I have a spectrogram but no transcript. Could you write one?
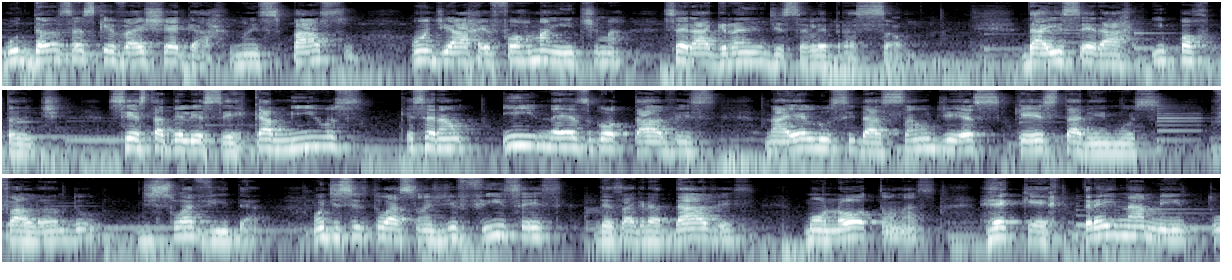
mudanças que vai chegar no espaço onde a reforma íntima será grande celebração. Daí será importante se estabelecer caminhos que serão inesgotáveis na elucidação de que estaremos falando de sua vida, onde situações difíceis, desagradáveis, monótonas, requer treinamento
